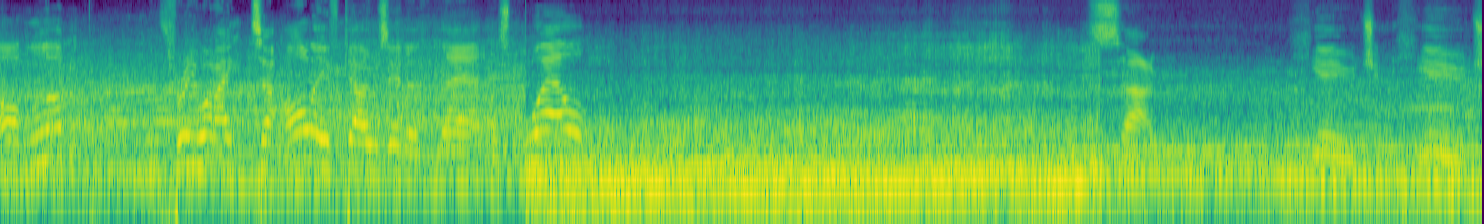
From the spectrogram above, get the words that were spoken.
on Lump. And 318 uh, Olive goes in in there as well. So huge, huge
